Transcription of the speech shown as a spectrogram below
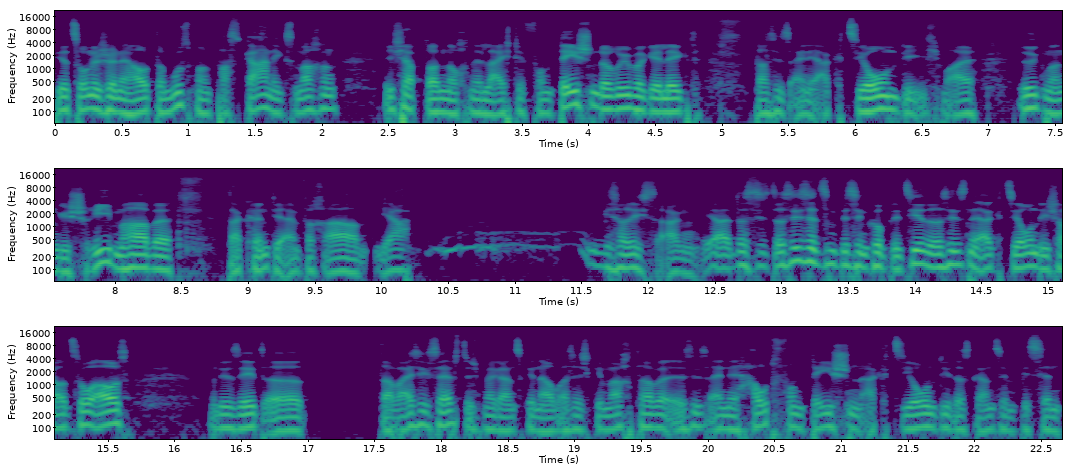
Die hat so eine schöne Haut, da muss man fast gar nichts machen. Ich habe dann noch eine leichte Foundation darüber gelegt. Das ist eine Aktion, die ich mal irgendwann geschrieben habe. Da könnt ihr einfach, äh, ja, wie soll ich sagen? Ja, das ist, das ist jetzt ein bisschen komplizierter. Das ist eine Aktion, die schaut so aus. Und ihr seht, äh, da weiß ich selbst nicht mehr ganz genau, was ich gemacht habe. Es ist eine Haut-Foundation-Aktion, die das Ganze ein bisschen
